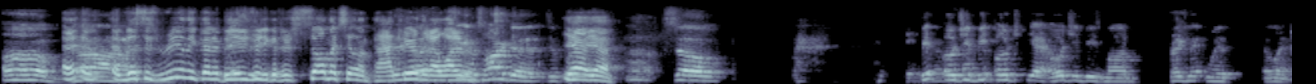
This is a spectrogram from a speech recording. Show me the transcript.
Oh, and, and, and this is really going to be interesting because there's so much to unpack here that I See, wanted It was hard to. to Yeah, yeah. Uh, So, OGB, OG, yeah, OGB's mom, pregnant with Elaine.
